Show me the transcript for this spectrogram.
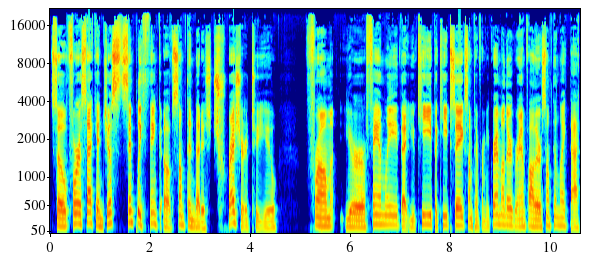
So for a second, just simply think of something that is treasured to you from your family that you keep, a keepsake, something from your grandmother, grandfather, something like that.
